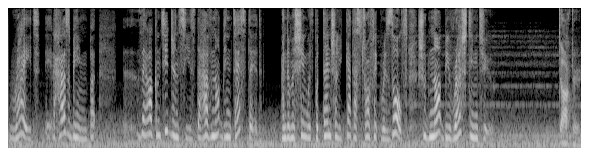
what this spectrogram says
Right, it has been, but uh, there are contingencies that have not been tested, and a machine with potentially catastrophic results should not be rushed into. Doctor,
